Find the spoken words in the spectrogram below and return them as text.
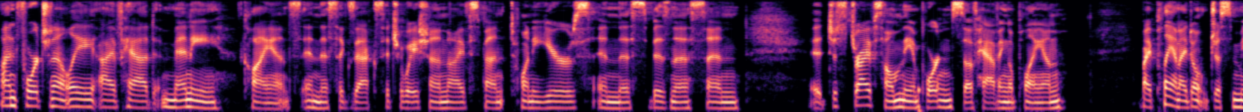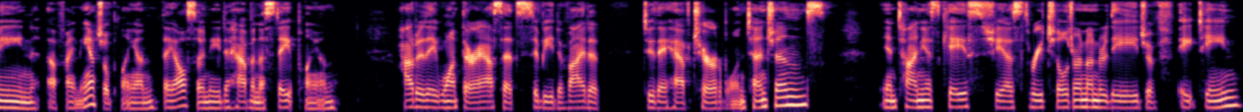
Unfortunately, I've had many clients in this exact situation. I've spent 20 years in this business and it just drives home the importance of having a plan. By plan, I don't just mean a financial plan, they also need to have an estate plan. How do they want their assets to be divided? Do they have charitable intentions? In Tanya's case, she has three children under the age of 18.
